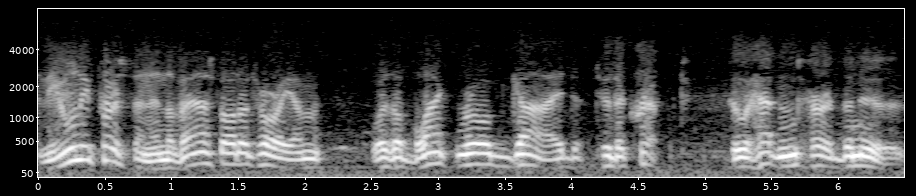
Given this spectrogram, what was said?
And the only person in the vast auditorium was a black-robed guide to the crypt who hadn't heard the news.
